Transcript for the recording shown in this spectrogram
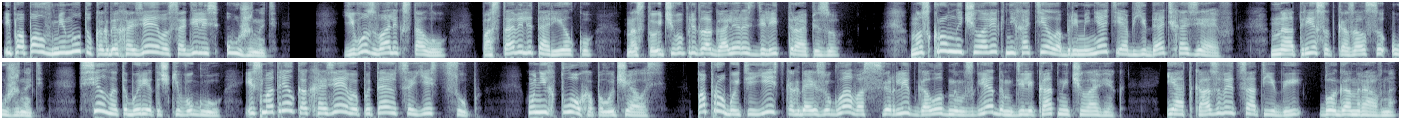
и попал в минуту, когда хозяева садились ужинать. Его звали к столу, поставили тарелку, настойчиво предлагали разделить трапезу. Но скромный человек не хотел обременять и объедать хозяев. Наотрез отказался ужинать. Сел на табуреточке в углу и смотрел, как хозяева пытаются есть суп. У них плохо получалось. Попробуйте есть, когда из угла вас сверлит голодным взглядом деликатный человек и отказывается от еды благонравно.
